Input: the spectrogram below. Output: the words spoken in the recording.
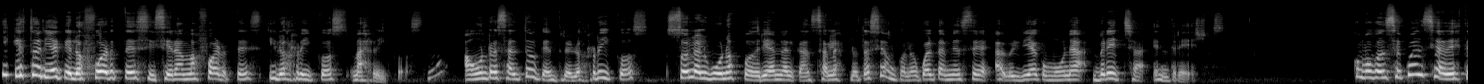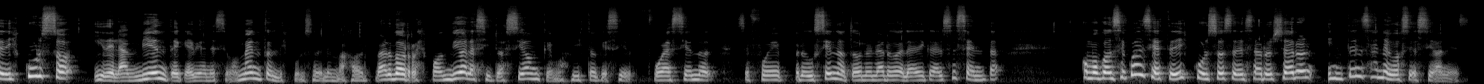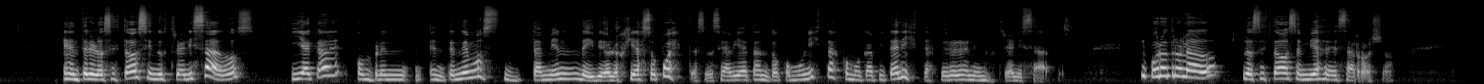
Y que esto haría que los fuertes se hicieran más fuertes y los ricos más ricos. aún resaltó que entre los ricos solo algunos podrían alcanzar la explotación, con lo cual también se abriría como una brecha entre ellos. Como consecuencia de este discurso y del ambiente que había en ese momento, el discurso del embajador Pardo respondió a la situación que hemos visto que se fue, haciendo, se fue produciendo a todo lo largo de la década del 60. Como consecuencia de este discurso se desarrollaron intensas negociaciones entre los estados industrializados, y acá entendemos también de ideologías opuestas, o sea, había tanto comunistas como capitalistas, pero eran industrializados. Y por otro lado, los estados en vías de desarrollo,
